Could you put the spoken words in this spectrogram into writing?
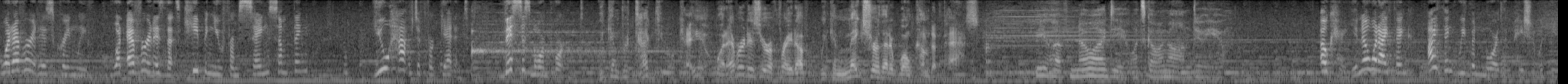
Whatever it is, Greenleaf, whatever it is that's keeping you from saying something, you have to forget it. This is more important. We can protect you, okay? Whatever it is you're afraid of, we can make sure that it won't come to pass. You have no idea what's going on, do you? Okay, you know what I think? I think we've been more than patient with you.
